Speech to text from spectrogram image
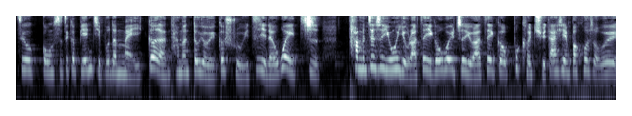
这个公司这个编辑部的每一个人，他们都有一个属于自己的位置。他们正是因为有了这一个位置，有了这个不可取代性，包括所谓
